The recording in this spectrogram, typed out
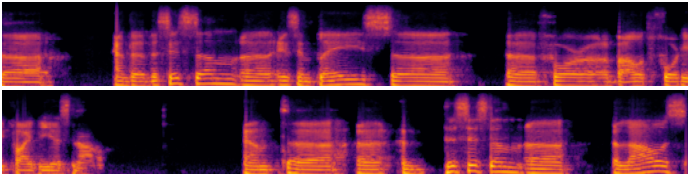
uh, and the, the system uh, is in place uh, uh for about 45 years now. And, uh, uh, and this system allows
